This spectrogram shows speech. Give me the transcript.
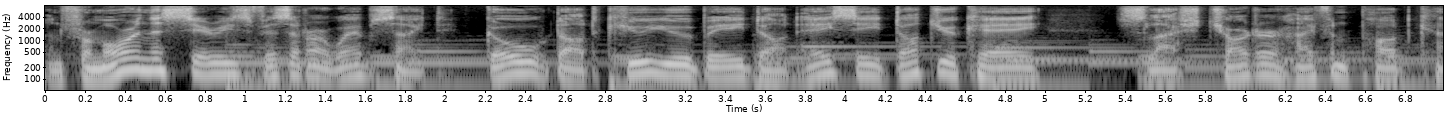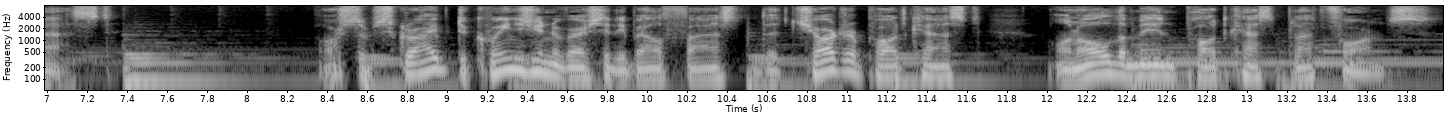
and for more in this series, visit our website go.qub.ac.uk slash charter podcast or subscribe to Queen's University Belfast, the Charter Podcast, on all the main podcast platforms.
